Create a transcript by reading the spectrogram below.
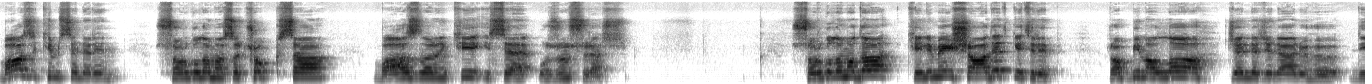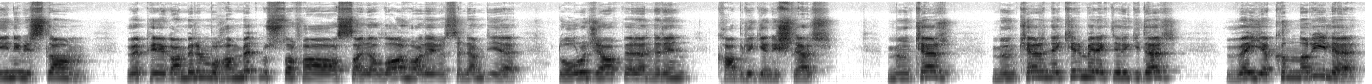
Bazı kimselerin sorgulaması çok kısa, bazılarınki ise uzun sürer. Sorgulamada kelime-i şehadet getirip Rabbim Allah Celle Celaluhu, dinim İslam ve Peygamberim Muhammed Mustafa sallallahu aleyhi ve sellem diye doğru cevap verenlerin kabri genişler. Münker, münker nekir melekleri gider ve yakınları ile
